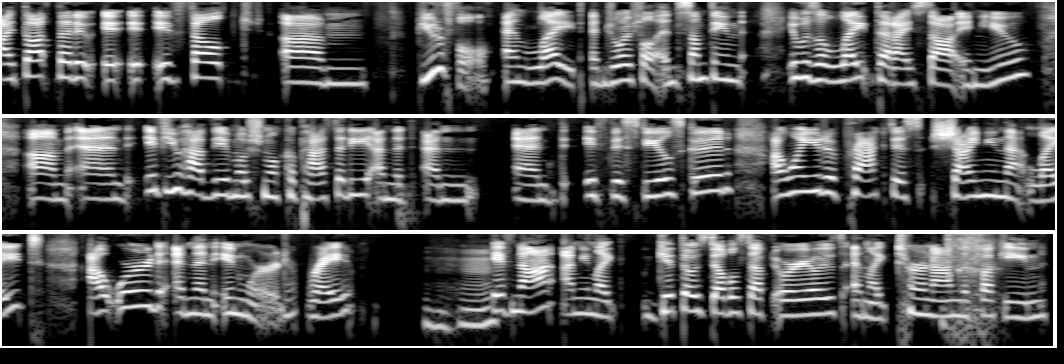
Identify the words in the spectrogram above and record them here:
I thought that it, it, it felt um, beautiful and light and joyful and something, it was a light that I saw in you. Um, and if you have the emotional capacity and the, and, and if this feels good, I want you to practice shining that light outward and then inward, right? Mm-hmm. If not, I mean, like, get those double stuffed Oreos and like turn on the fucking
